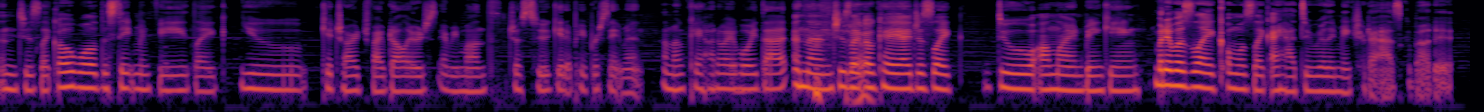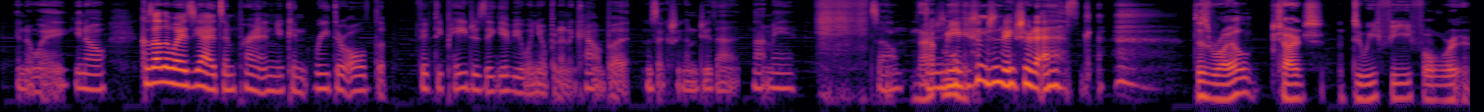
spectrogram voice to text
And she's like, oh, well, the statement fee, like, you get charged $5 every month just to get a paper statement. I'm like, okay, how do I avoid that? And then she's like, okay, I just like do online banking. But it was like almost like I had to really make sure to ask about it in a way, you know? Because otherwise, yeah, it's in print and you can read through all the 50 pages they give you when you open an account, but who's actually going to do that? Not me. So Not just me. Make, just make sure to ask. Does Royal charge Dewey fee for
